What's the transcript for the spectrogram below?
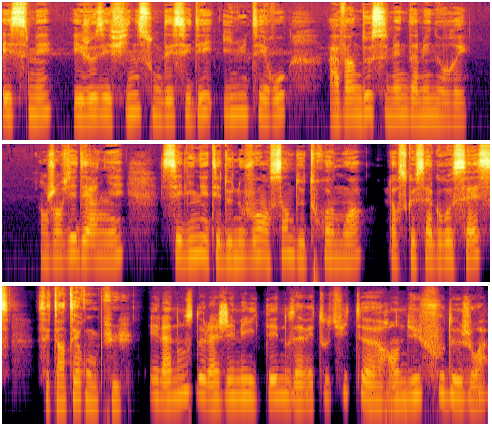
Esmé et Joséphine sont décédées in utero à 22 semaines d'aménorrhée. En janvier dernier, Céline était de nouveau enceinte de trois mois lorsque sa grossesse s'est interrompue. Et l'annonce de la gémellité nous avait tout de suite euh, rendu fous de joie.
